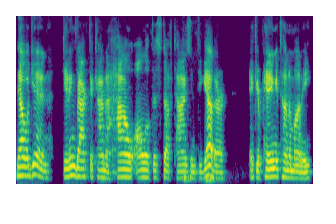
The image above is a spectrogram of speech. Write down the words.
Now again, getting back to kind of how all of this stuff ties in together, if you're paying a ton of money,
